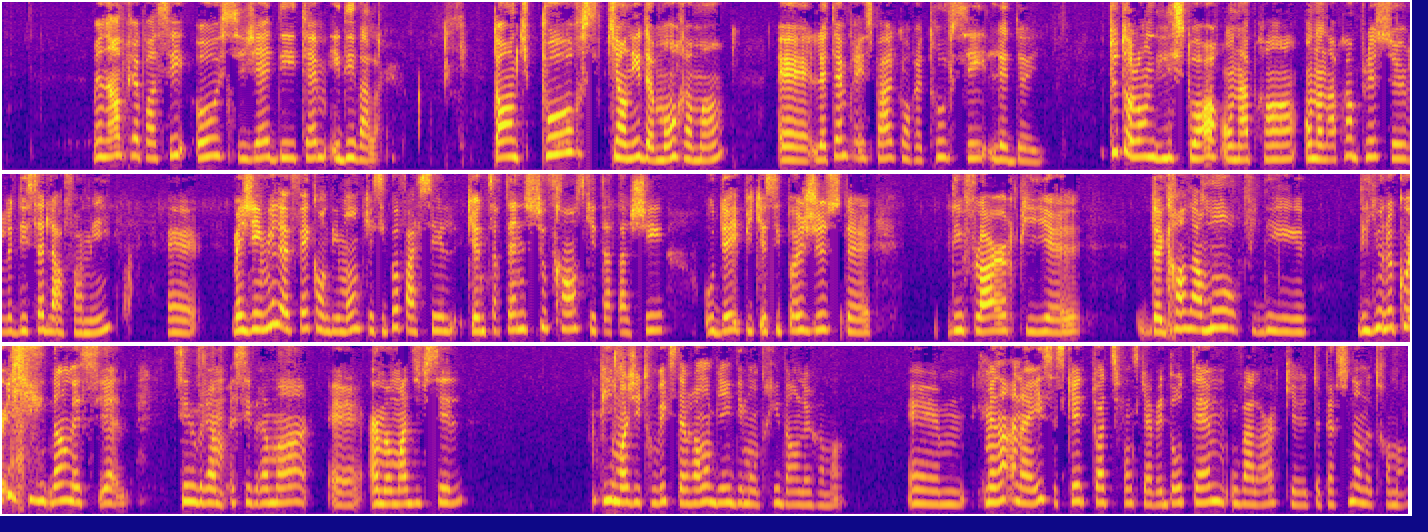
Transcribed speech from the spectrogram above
Maintenant, on pourrait passer au sujet des thèmes et des valeurs. Donc, pour ce qui en est de mon roman, euh, le thème principal qu'on retrouve, c'est le deuil. Tout au long de l'histoire, on en apprend plus sur le décès de la famille. Euh, mais j'ai aimé le fait qu'on démontre que c'est pas facile, qu'il y a une certaine souffrance qui est attachée au deuil, puis que c'est pas juste euh, des fleurs, puis de grands amours, puis des, des unicorns dans le ciel. C'est vraiment, c'est vraiment un moment difficile. Puis moi, j'ai trouvé que c'était vraiment bien démontré dans le roman. Euh, maintenant, Anaïs, est-ce que toi, tu penses qu'il y avait d'autres thèmes ou valeurs que tu as perçus dans notre roman?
